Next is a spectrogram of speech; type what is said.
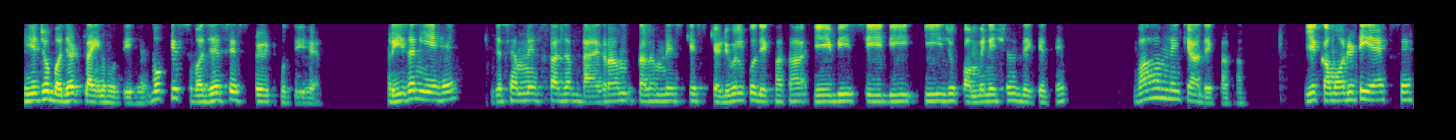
ये जो बजट लाइन होती है, वो किस वजह से स्ट्रेट होती है? रीजन ये है, जैसे हमने इसका जब डायग्राम कल हमने इसके स्केड्यूल को देखा था ए बी सी डी ई जो कॉम्बिनेशन देखे थे, वह हमने क्या देखा था? ये कमोडिटी एक्स है।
